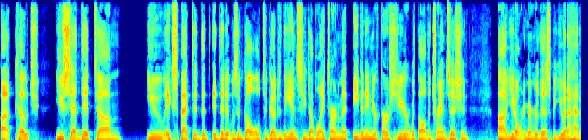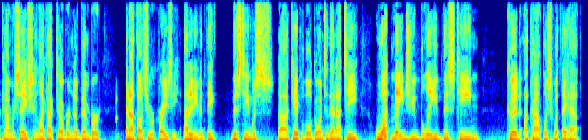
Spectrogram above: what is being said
Uh, coach, you said that um, you expected that it, that it was a goal to go to the NCAA tournament, even in your first year with all the transition. Uh, you don't remember this, but you and I had a conversation like October, November, and I thought you were crazy. I didn't even think this team was uh, capable of going to the NIT. What made you believe this team could accomplish what they have?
